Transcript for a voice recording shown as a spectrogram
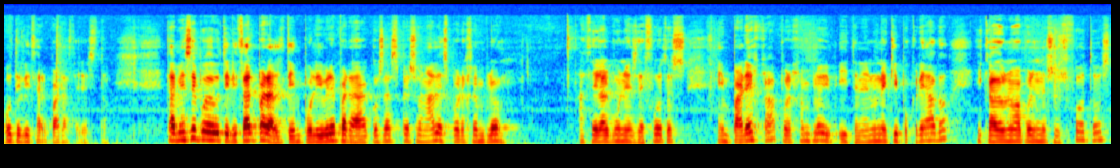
utilizar para hacer esto. También se puede utilizar para el tiempo libre, para cosas personales, por ejemplo, hacer álbumes de fotos en pareja, por ejemplo, y, tener un equipo creado y cada uno va poniendo sus fotos,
